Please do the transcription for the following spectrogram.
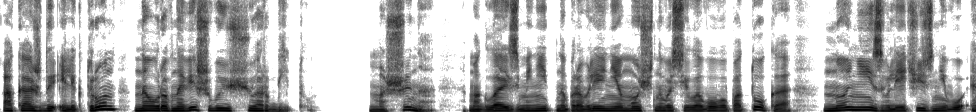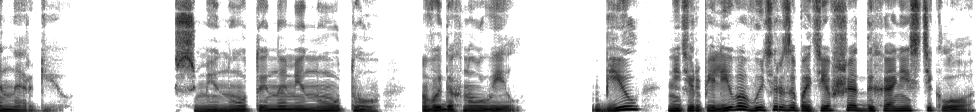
а каждый электрон — на уравновешивающую орбиту. Машина — могла изменить направление мощного силового потока, но не извлечь из него энергию. «С минуты на минуту», — выдохнул Уилл. Билл нетерпеливо вытер запотевшее от дыхания стекло.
